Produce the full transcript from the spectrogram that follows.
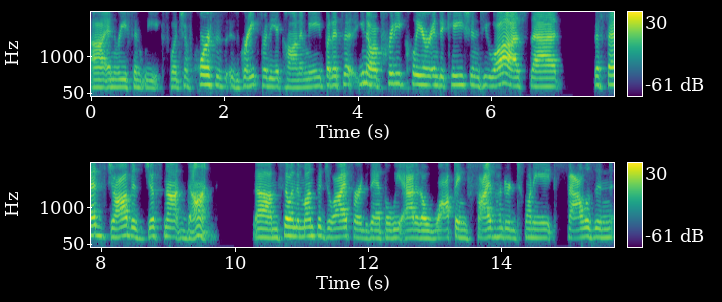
uh, in recent weeks, which of course is, is great for the economy, but it's a you know a pretty clear indication to us that the Fed's job is just not done. Um, so in the month of July, for example, we added a whopping 528,000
